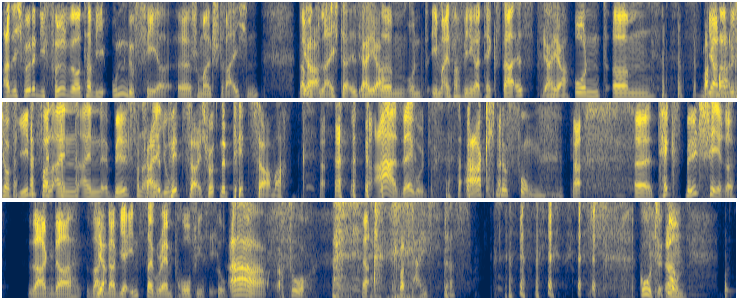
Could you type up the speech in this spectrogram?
Also ich würde die Füllwörter wie ungefähr äh, schon mal streichen, damit es Ja. leichter ist Ja, ja. Ähm, und eben einfach weniger Text da ist. Ja, ja. Und ähm, ja, dann würde ich auf jeden Fall ein, ein Bild von Keine einer jungen... Pizza. Ich würde eine Pizza machen. Ah, sehr gut. Akne Funk. Äh, Text-Bildschere sagen da, sagen Ja. da wir Instagram-Profis zu. Ah, ach so. Ja. Was heißt das? Gut, So. ähm,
